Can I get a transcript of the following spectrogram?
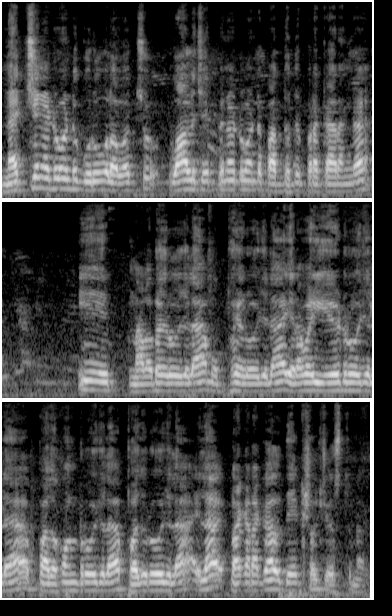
నచ్చినటువంటి గురువులు అవ్వచ్చు వాళ్ళు చెప్పినటువంటి పద్ధతి ప్రకారంగా ఈ నలభై రోజుల ముప్పై రోజుల ఇరవై ఏడు రోజుల పదకొండు రోజుల పది రోజుల ఇలా రకరకాల దీక్షలు చేస్తున్నారు.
